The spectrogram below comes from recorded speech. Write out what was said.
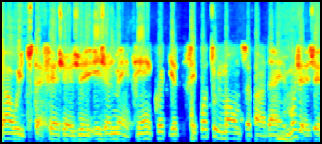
Ah oui, tout à fait. Je, je, et je le maintiens. Écoute, c'est pas tout le monde cependant. Mm. Moi, je, je,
